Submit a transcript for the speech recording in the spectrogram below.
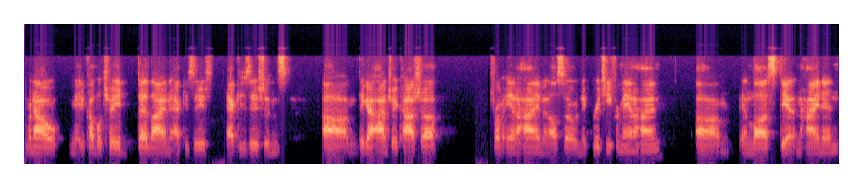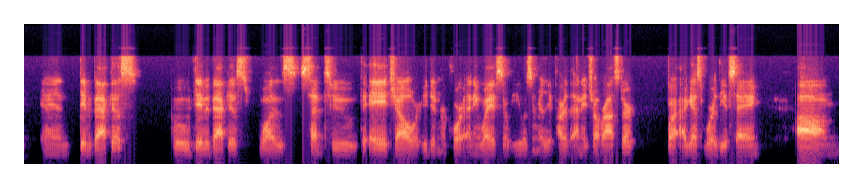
went out, made a couple trade deadline acquisitions um, they got Andre Kase from Anaheim and also Nick Ritchie from Anaheim, um, and lost Danton Heinen and David Backes, who David Backes was sent to the AHL where he didn't report anyway, so he wasn't really a part of the NHL roster, but I guess worthy of saying. Um,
